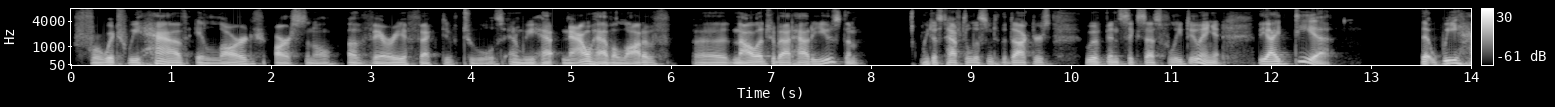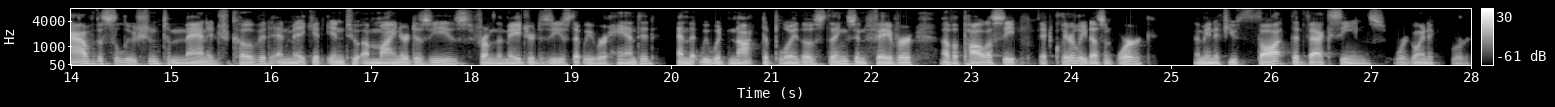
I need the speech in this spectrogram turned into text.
for which we have a large arsenal of very effective tools, and we have now have a lot of uh, knowledge about how to use them. We just have to listen to the doctors who have been successfully doing it. The idea that we have the solution to manage COVID and make it into a minor disease from the major disease that we were handed, and that we would not deploy those things in favor of a policy that clearly doesn't work. I mean, if you thought that vaccines were going to, or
